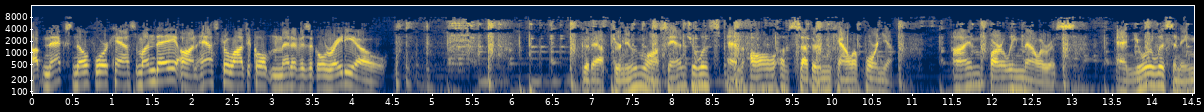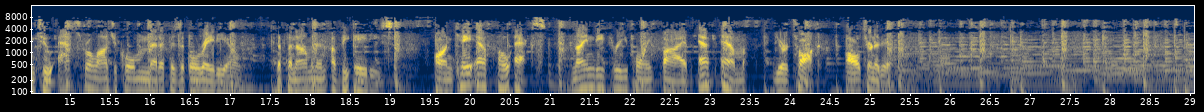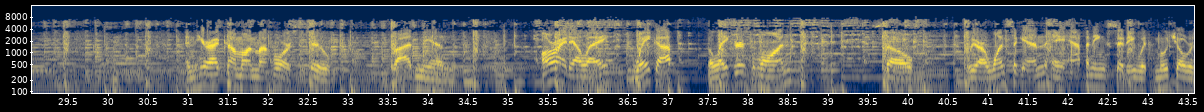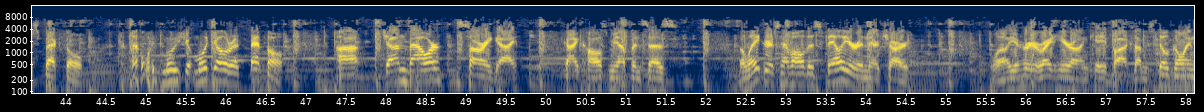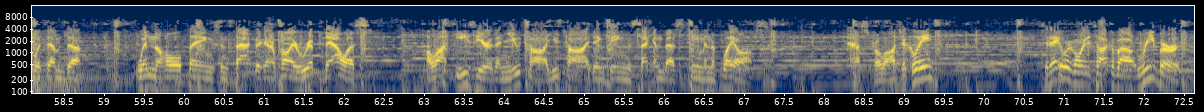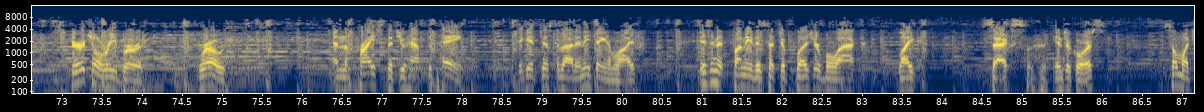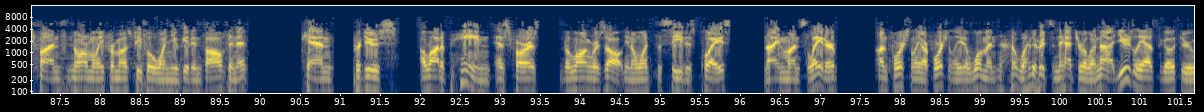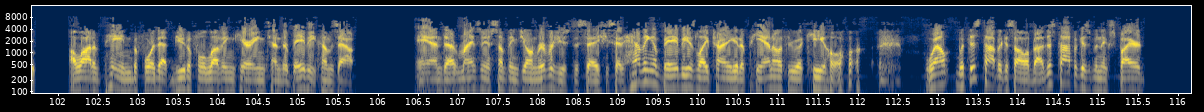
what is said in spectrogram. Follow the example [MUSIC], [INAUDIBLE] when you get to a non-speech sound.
Up next, No Forecast Monday on Astrological Metaphysical Radio. Good afternoon, Los Angeles and all of Southern California. I'm Farley Malaris, and you're listening to Astrological Metaphysical Radio, the phenomenon of the 80s, on KFOX 93.5 FM, your talk alternative. And here I come on my horse, too, riding in. All right, LA, wake up. The Lakers won. So we are once again a happening city with mucho respeto. [LAUGHS] with mucho, mucho respeto. Uh, John Bauer, sorry, guy. Guy calls me up and says, the Lakers have all this failure in their chart. Well, you heard it right here on K-Fox. I'm still going with them to win the whole things. In fact, they're going to probably rip Dallas a lot easier than Utah. Utah, I think, being the second best team in the playoffs. Astrologically, today we're going to talk about rebirth, spiritual rebirth, growth, and the price that you have to pay to get just about anything in life. Isn't it funny that such a pleasurable act like sex, [LAUGHS] intercourse, so much fun normally for most people when you get involved in it can produce a lot of pain as far as the long result. You know, once the seed is placed, nine months later, unfortunately or fortunately, the woman, [LAUGHS] whether it's natural or not, usually has to go through a lot of pain before that beautiful, loving, caring, tender baby comes out. And uh, reminds me of something Joan Rivers used to say. She said, having a baby is like trying to get a piano through a keyhole. [LAUGHS] well, what this topic is all about, this topic has been inspired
